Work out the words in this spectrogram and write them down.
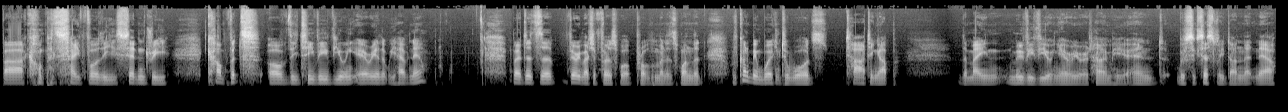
uh, compensate for the sedentary comforts of the TV viewing area that we have now. But it's a very much a first world problem, and it's one that we've kind of been working towards tarting up the main movie viewing area at home here, and we've successfully done that now.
